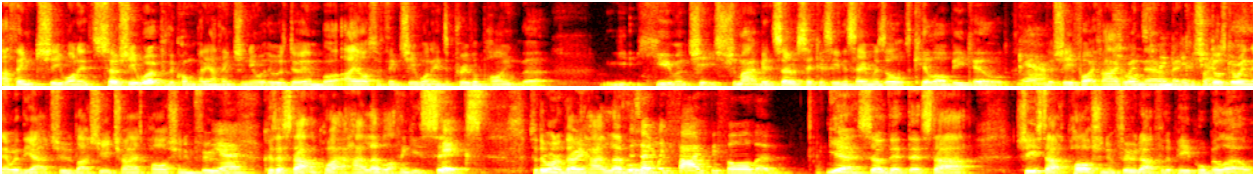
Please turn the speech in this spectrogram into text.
I think she wanted. So she worked for the company. I think she knew what they was doing, but I also think she wanted to prove a point that human. She she might have been so sick of seeing the same results, kill or be killed, Yeah. that she thought if I She go in there and make because she does go in there with the attitude like she tries portioning food Yeah. because they start on quite a high level. I think it's six. six. So they're on a very high level. There's only five before them. Yeah, so they, they start, she starts portioning food out for the people below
